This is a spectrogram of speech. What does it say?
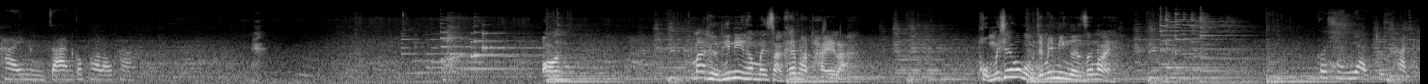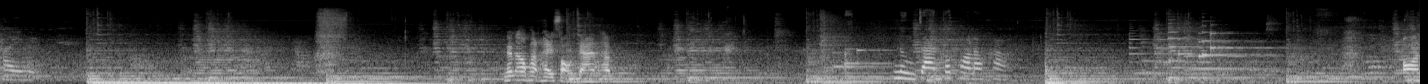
ไทยหนึ่งจานก็พอแล้วค่ะ ออน มาถึงที่นี่ทำไมสั่งแค่ผัดไทยล่ะ ผมไม่ใช่ว่าผมจะไม่มีเงินสักหน่อย ก็ฉันอยากกินผัดไทยนี่งั้นเอาผัดไทยสองจานครับ หนึ่งจานก็พอแล้วค่ะ ออน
